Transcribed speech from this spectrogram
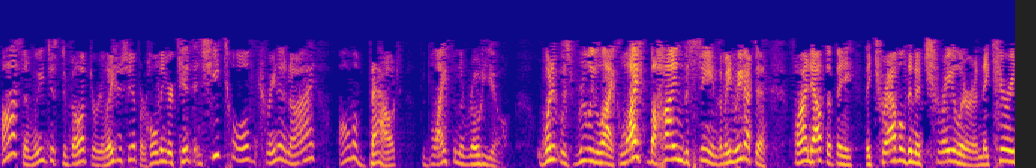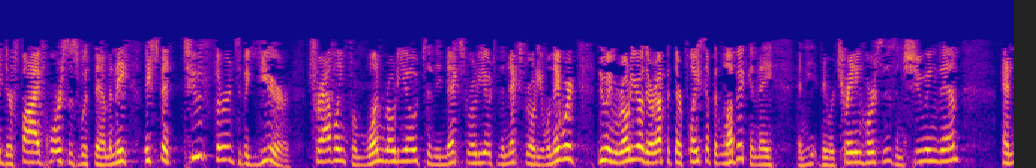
awesome. We just developed a relationship, or holding her kids, and she told Karina and I all about life in the rodeo, what it was really like, life behind the scenes. I mean, we got to find out that they, they traveled in a trailer and they carried their five horses with them. And they, they spent two thirds of a year traveling from one rodeo to the next rodeo to the next rodeo. When they were doing rodeo, they were up at their place up at Lubbock and they, and he, they were training horses and shoeing them. And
